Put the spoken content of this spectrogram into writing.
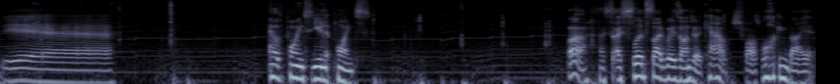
Yeah. Health points, unit points. Ah, I I slid sideways onto a couch while I was walking by it.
